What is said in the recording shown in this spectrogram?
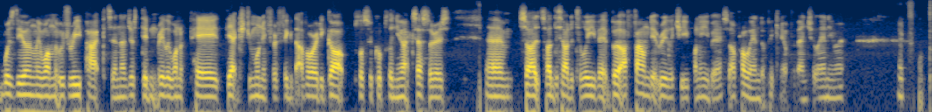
was the only one that was repacked, and I just didn't really want to pay the extra money for a figure that I've already got, plus a couple of new accessories. Um, so I, so I decided to leave it, but I found it really cheap on eBay, so I'll probably end up picking it up eventually anyway. Excellent.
